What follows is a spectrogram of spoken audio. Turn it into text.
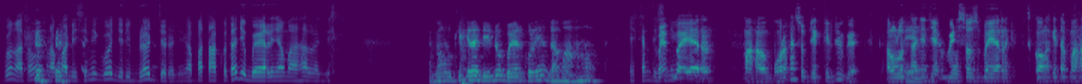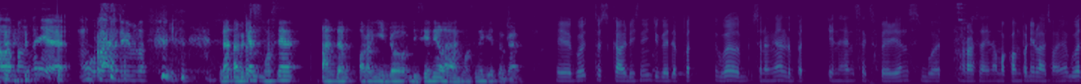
Gue nggak tahu kenapa di sini gue jadi belajar aja. Apa takut aja bayarnya mahal aja. Emang lu kira di Indo bayar kuliah nggak mahal? Ya kan di sini bayar mahal murah kan subjektif juga kalau lu Iya tanya. Jeff Bezos bayar sekolah kita mahal apa enggak ya murah dia bilang Iya. Nggak, tapi kan maksudnya standar orang Indo di sini lah, maksudnya gitu kan. Ya gue terus kalau di sini juga dapat gue senengnya dapat enhance experience buat ngerasain sama company lah soalnya gue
